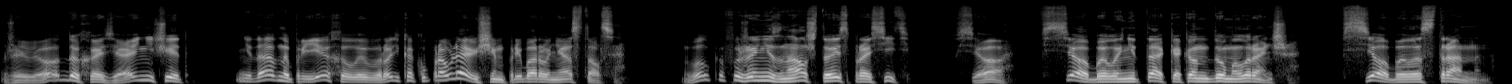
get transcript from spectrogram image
«Живет да хозяйничает. Недавно приехал и вроде как управляющим при бароне остался». Волков уже не знал, что и спросить. Все, все было не так, как он думал раньше. Все было странным.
